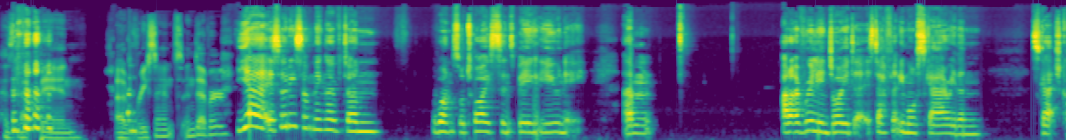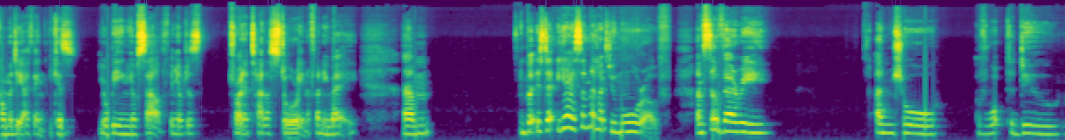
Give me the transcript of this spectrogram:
Has that been a recent endeavor? Yeah, it's only something I've done once or twice since being at uni. Um, and I've really enjoyed it. It's definitely more scary than sketch comedy, I think, because you're being yourself and you're just trying to tell a story in a funny way. Um, but it's de- yeah, it's something I'd like to do more of. I'm still very unsure of what to do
